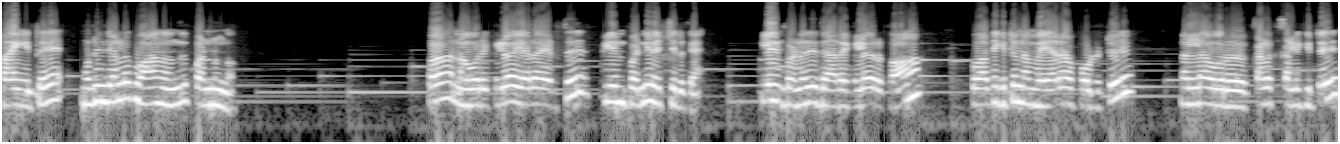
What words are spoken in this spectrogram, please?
வாங்கிட்டு முடிஞ்ச அளவுக்கு வாங்குங்க பண்ணுங்க. இப்போ நான் ஒரு கிலோ இறா எடுத்து க்ளீன் பண்ணி வச்சிருக்கேன். க்ளீன் பண்ணது இது அரை கிலோ இருக்கும். வதக்கிட்டு நம்ம இறா போட்டுட்டு நல்லா ஒரு கலக்கு கலக்கிட்டு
